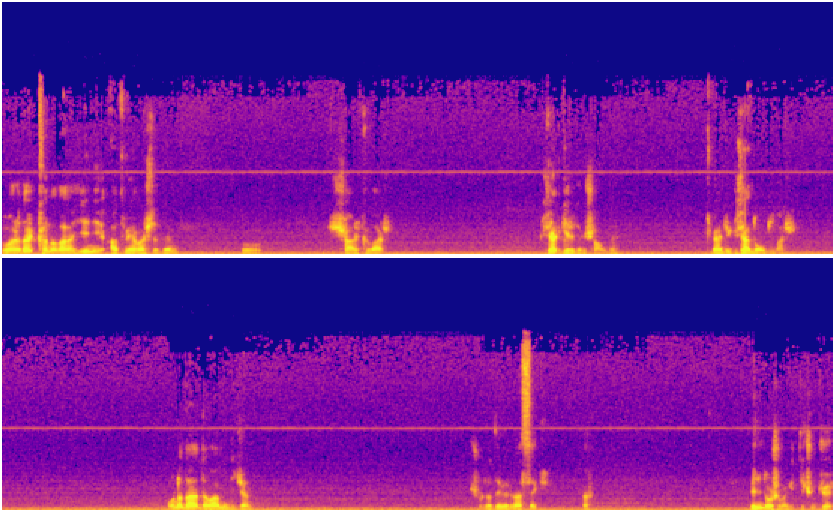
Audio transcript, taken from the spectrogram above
Bu arada kanala yeni atmaya başladığım bu şarkılar güzel geri dönüş aldı. Bence güzel de oldular. Ona da devam edeceğim. Şurada devirmezsek. Heh. Benim de hoşuma gitti çünkü.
